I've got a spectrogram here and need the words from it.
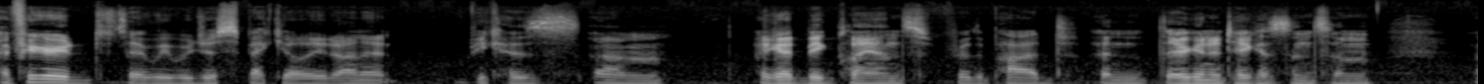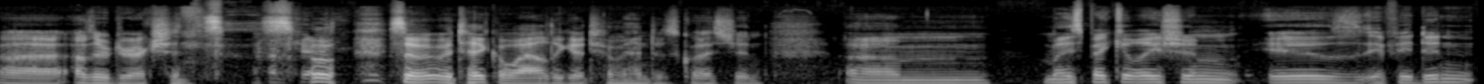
I figured that we would just speculate on it because um, I got big plans for the pod, and they're going to take us in some uh, other directions. so, so it would take a while to get to Amanda's question. Um, my speculation is if it didn't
